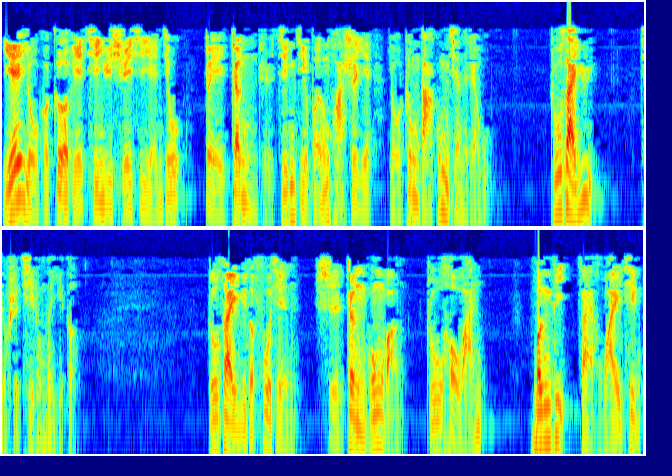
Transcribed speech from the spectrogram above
也有过个别勤于学习研究、对政治、经济、文化事业有重大贡献的人物。朱载堉就是其中的一个。朱载堉的父亲。是正宫王朱厚绾，封地在怀庆，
